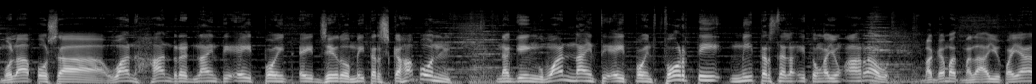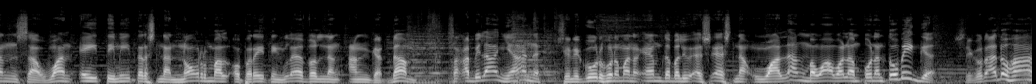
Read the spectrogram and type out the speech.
mula po sa 198.80 meters kahapon naging 198.40 meters na lang ito ngayong araw. Bagamat malayo pa yan sa 180 meters na normal operating level ng Angat Dam. Sa kabila niyan, siniguro naman ng MWSS na walang mawawalan po ng tubig. Sigurado ha,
